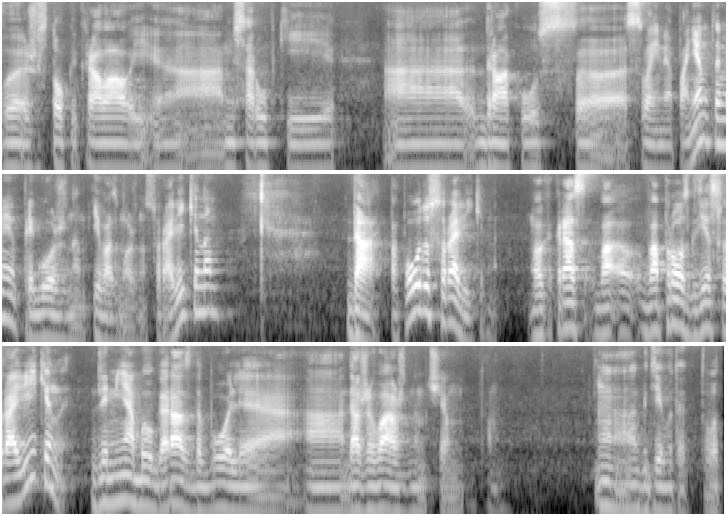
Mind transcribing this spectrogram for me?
в жестокой, кровавой э, мясорубке э, драку с э, своими оппонентами, Пригожиным и, возможно, Суровикиным. Да, по поводу Суровикина. Вот как раз вопрос, где Суровикин, для меня был гораздо более а, даже важным, чем а, где вот этот вот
